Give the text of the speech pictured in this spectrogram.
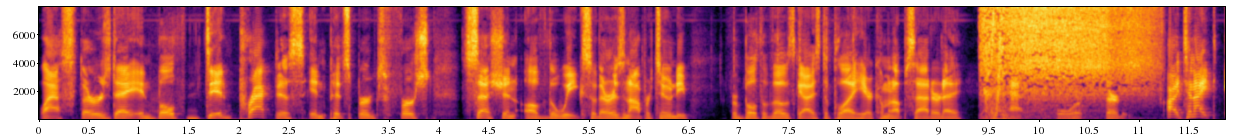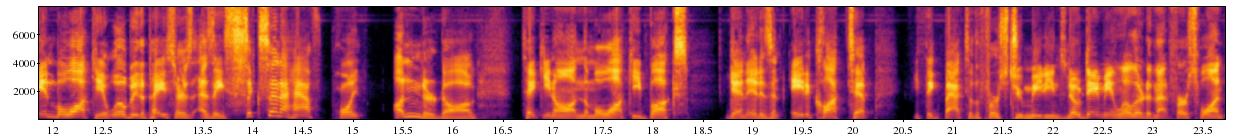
last Thursday, and both did practice in Pittsburgh's first session of the week. So there is an opportunity for both of those guys to play here coming up Saturday at 4:30. All right, tonight in Milwaukee, it will be the Pacers as a six and a half point underdog taking on the Milwaukee Bucks. Again, it is an eight o'clock tip. If you think back to the first two meetings, no Damian Lillard in that first one.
